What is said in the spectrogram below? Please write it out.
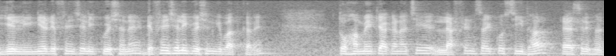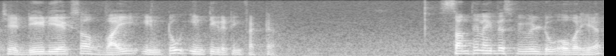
ये लीनियर डिफरेंशियल इक्वेशन है। डिफरेंशियल इक्वेशन की बात करें तो हमें क्या करना चाहिए? लेफ़्ट हैंड साइड को सीधा ऐसे लिखना चाहिए D D X of Y into integrating factor something like this we will do over here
